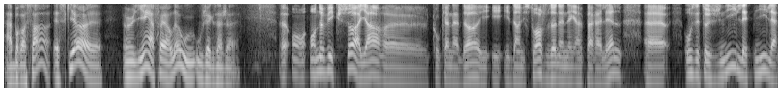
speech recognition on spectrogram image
à brossard. Est-ce qu'il y a euh, un lien à faire là ou, ou j'exagère? Euh, on, on, a vécu ça ailleurs euh, qu'au Canada et, dans l'histoire. Je vous donne un, un parallèle. Euh, aux États-Unis, l'ethnie la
